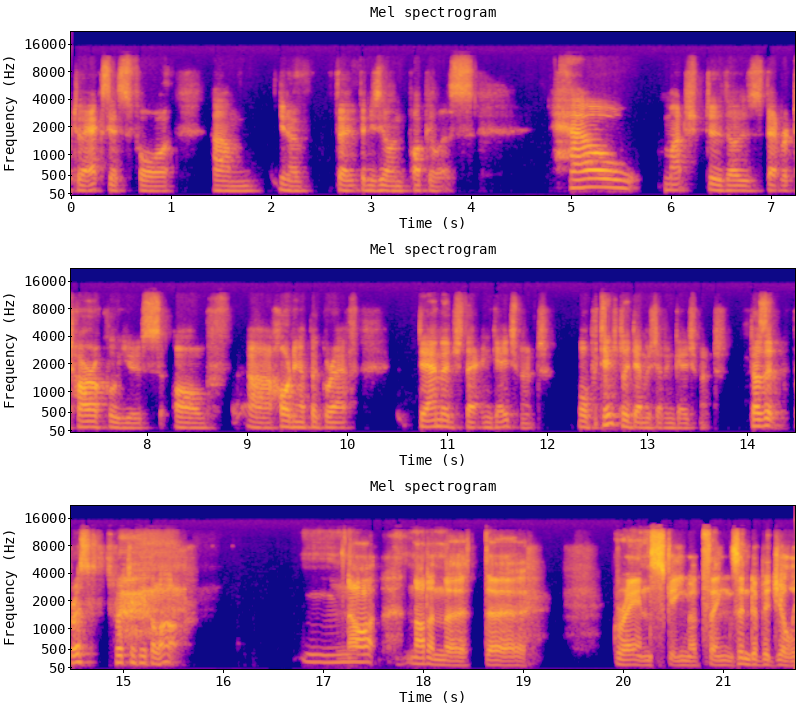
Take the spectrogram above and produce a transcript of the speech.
to access for um, you know the, the New Zealand populace. How much do those that rhetorical use of uh, holding up a graph damage that engagement or potentially damage that engagement? Does it risk switching people off? Not not in the the grand scheme of things. Individual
